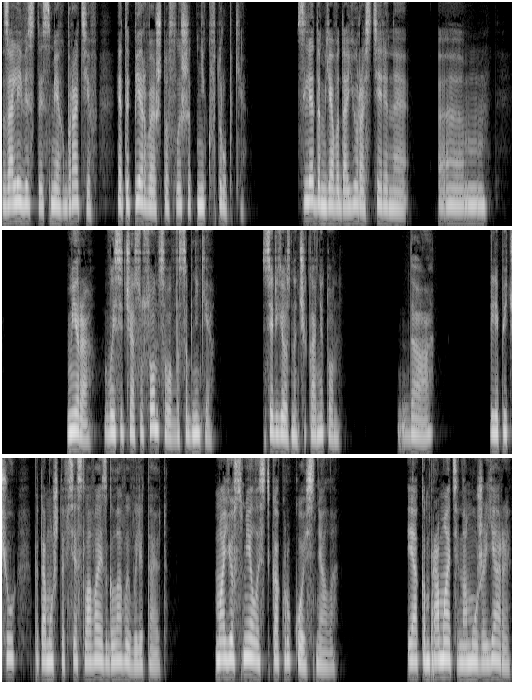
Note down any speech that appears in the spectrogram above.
Заливистый смех братьев — это первое, что слышит Ник в трубке. Следом я выдаю растерянное «Эм...» «Мира, вы сейчас у Солнцева в особняке?» Серьезно чеканит он. «Да». Лепечу, потому что все слова из головы вылетают. Мою смелость как рукой сняла. И о компромате на мужа Яры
